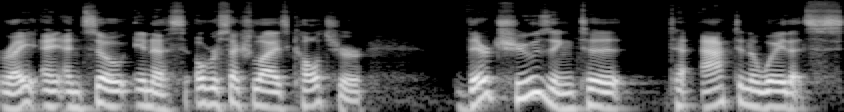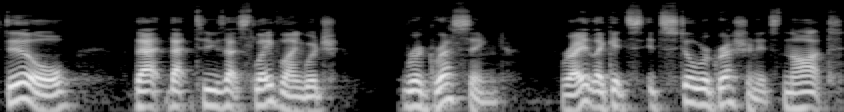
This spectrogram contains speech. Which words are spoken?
Right. And, and so in a over sexualized culture, they're choosing to to act in a way that's still that that to use that slave language, regressing, right? Like it's it's still regression. It's not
